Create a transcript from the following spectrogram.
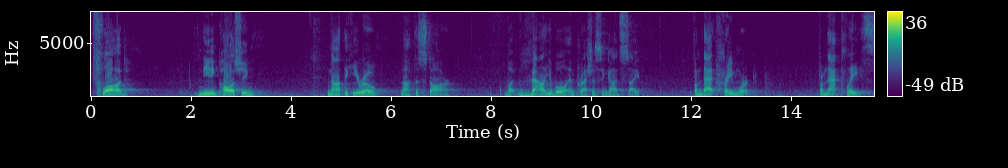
Flawed, needing polishing, not the hero, not the star, but valuable and precious in God's sight. From that framework, from that place,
